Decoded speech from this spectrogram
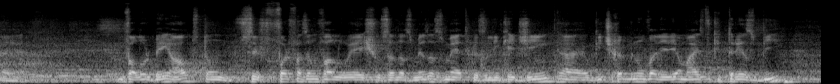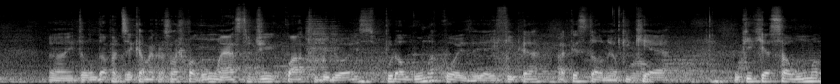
é, um valor bem alto. Então, se for fazer um valuation usando as mesmas métricas do LinkedIn, é, o GitHub não valeria mais do que 3 bi. Uh, então dá para dizer que a Microsoft pagou um extra de 4 bilhões por alguma coisa. E aí fica a questão, né? O que, que é o que, que essa uma,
